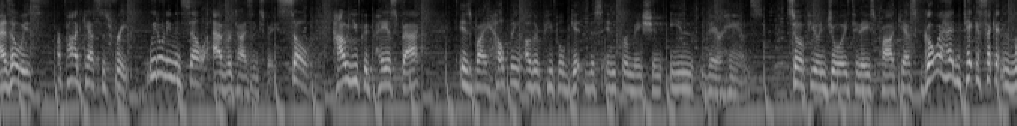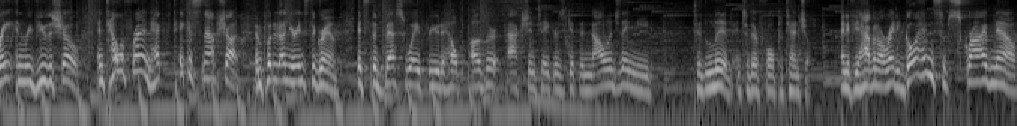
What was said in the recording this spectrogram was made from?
As always, our podcast is free. We don't even sell advertising space. So, how you could pay us back is by helping other people get this information in their hands. So, if you enjoyed today's podcast, go ahead and take a second and rate and review the show. And tell a friend, heck, take a snapshot and put it on your Instagram. It's the best way for you to help other action takers get the knowledge they need to live into their full potential. And if you haven't already, go ahead and subscribe now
